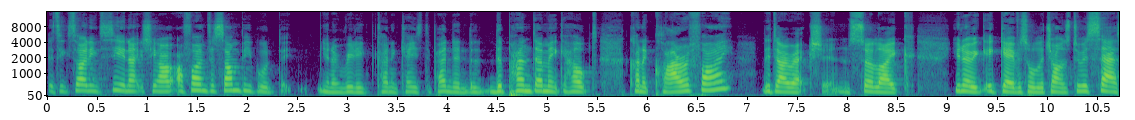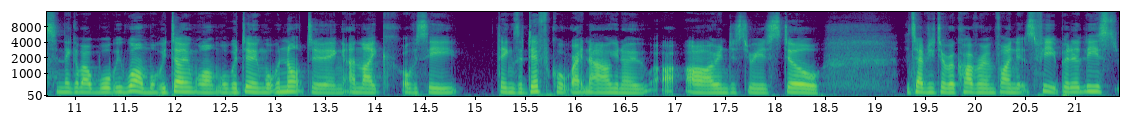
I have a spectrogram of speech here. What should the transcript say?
it's exciting to see. And actually, I, I find for some people, that, you know, really kind of case dependent, the, the pandemic helped kind of clarify the direction. So like, you know, it, it gave us all the chance to assess and think about what we want, what we don't want, what we're doing, what we're not doing, and like obviously things are difficult right now. You know, our, our industry is still attempting to recover and find its feet. But at least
